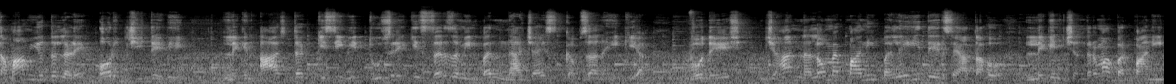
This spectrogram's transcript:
तमाम युद्ध लड़े और जीते भी लेकिन आज तक किसी भी दूसरे की सरजमीन पर नाजायज कब्जा नहीं किया। वो देश जहाँ नलों में पानी भले ही देर से आता हो लेकिन चंद्रमा पर पानी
